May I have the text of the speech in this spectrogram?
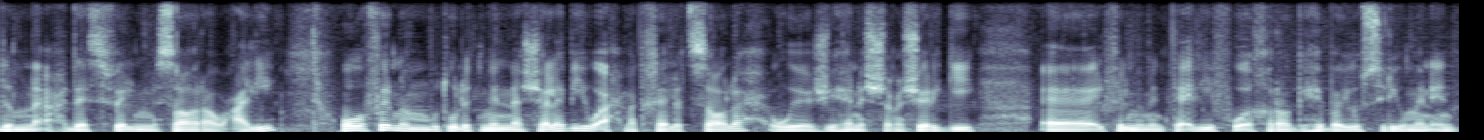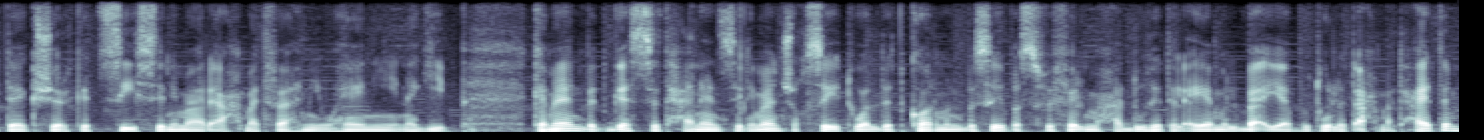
ضمن أحداث فيلم سارة وعلي. وهو فيلم من بطولة منى شلبي وأحمد خالد صالح وجيهان الشماشرجي آه، الفيلم من تأليف وإخراج هبة يسري ومن إنتاج شركة سي سينما لأحمد فهمي وهاني نجيب. كمان بتجسد حنان سليمان شخصية والدة كارمن بصيبس في فيلم حدوتة الأيام الباقية بطولة أحمد حاتم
